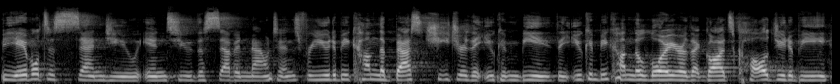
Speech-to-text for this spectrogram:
be able to send you into the seven mountains for you to become the best teacher that you can be, that you can become the lawyer that God's called you to be,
